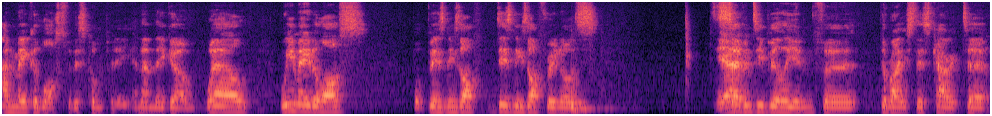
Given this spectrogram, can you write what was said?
and make a loss for this company, and then they go, well, we made a loss, but Disney's off. Disney's offering us Yeah. seventy billion for the rights to this character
